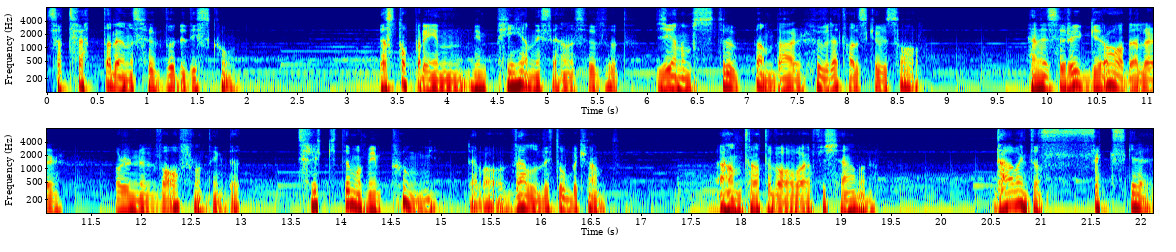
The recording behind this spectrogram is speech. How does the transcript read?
så jag tvättade hennes huvud i diskhon. Jag stoppade in min penis i hennes huvud genom strupen där huvudet hade skurits av. Hennes ryggrad eller vad det nu var för någonting. Det tryckte mot min pung. Det var väldigt obekvämt. Jag antar att det var vad jag förtjänade. Det här var inte en sexgrej.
